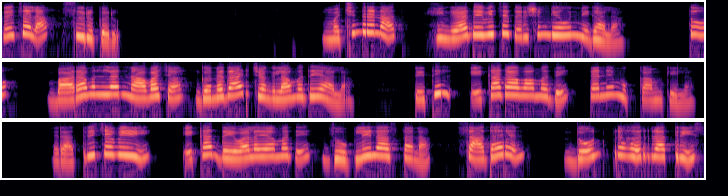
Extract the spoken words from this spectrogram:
तर चला सुरू करू. मच्छिंद्रनाथ हिंगळादेवीचे दर्शन घेऊन निघाला. तो बारामल्लार नावाच्या घनदाट जंगलामध्ये आला. तेथील एका गावामध्ये त्याने मुक्काम केला. रात्रीच्या वेळी एका देवालयामध्ये झोपलेला असताना साधारण दोन प्रहर रात्रीस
